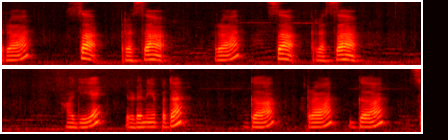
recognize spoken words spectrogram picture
ರ, ಸ, ರಸ. ರ, ಸ, ರಸ. ಹಾಗೆಯೇ ಎರಡನೆಯ ಪದ ಗ ರ, ಗ, ಸ,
